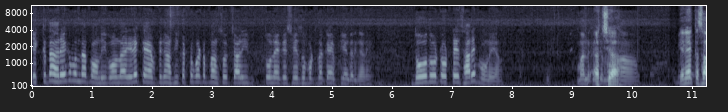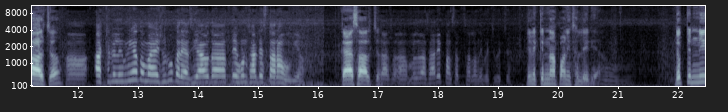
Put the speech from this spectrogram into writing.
ਇੱਕ ਤਾਂ ਹਰੇਕ ਬੰਦਾ ਪਾਉਂਦੀ ਪਾਉਂਦਾ ਜਿਹੜੇ ਕੈਪਟੀਆਂ ਸੀ ਘੱਟੋ ਘੱਟ 540 ਤੋਂ ਲੈ ਕੇ 600 ਫੁੱਟ ਤੱਕ ਕੈਪਟੀਆਂ ਕਰੀਆਂ ਨੇ। ਦੋ ਦੋ ਟੋਟੇ ਸਾਰੇ ਪਾਉਣੇ ਆ। ਮੰਨ ਕੇ ਚੱਲੋ। ਹਾਂ। ਇਹਨੇ ਇੱਕ ਸਾਲ 'ਚ। ਹਾਂ 8 ਡਿਲੀਵਰੀਆਂ ਤੋਂ ਮੈਂ ਸ਼ੁਰੂ ਕਰਿਆ ਸੀ ਆਪਦਾ ਤੇ ਹੁਣ ਸਾਡੇ 17 ਹੋ ਗਈਆਂ। ਕੈ ਸਾਲ 'ਚ? 10 ਮਤਲਬ ਸਾਰੇ 5-7 ਸਾਲਾਂ ਦੇ ਵਿੱਚ ਵਿੱਚ। ਜਿਹਨੇ ਕਿੰਨਾ ਪਾਣੀ ਥੱਲੇ ਗਿਆ। ਜੋ ਕਿੰਨੀ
